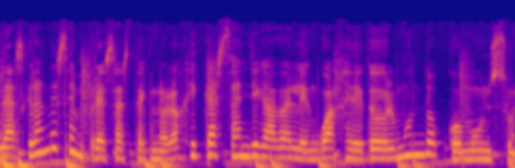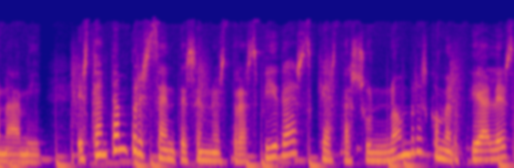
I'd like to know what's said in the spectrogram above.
Las grandes empresas tecnológicas han llegado al lenguaje de todo el mundo como un tsunami. Están tan presentes en nuestras vidas que hasta sus nombres comerciales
